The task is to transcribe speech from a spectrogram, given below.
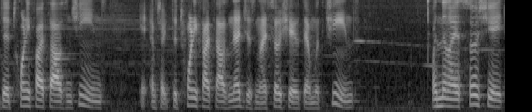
the 25,000 genes, eh, I'm sorry, the 25,000 edges, and I associate them with genes, and then I associate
